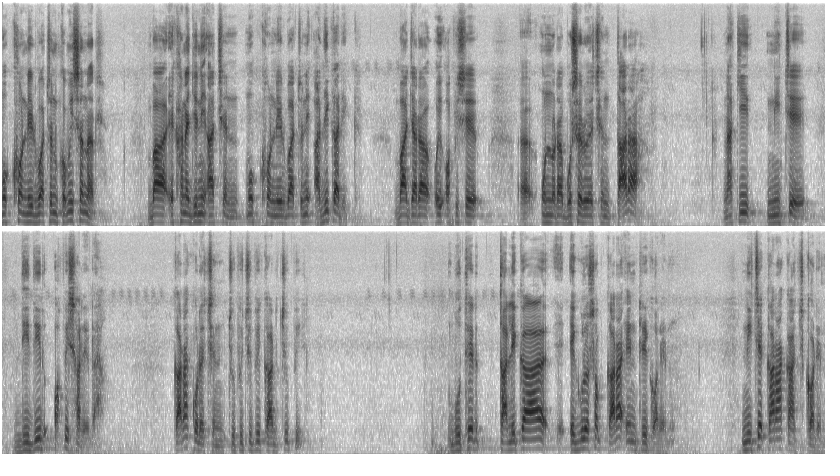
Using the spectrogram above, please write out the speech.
মুখ্য নির্বাচন কমিশনার, বা এখানে যিনি আছেন মুখ্য নির্বাচনী আধিকারিক, বা যারা ওই অফিসে অন্যরা বসে রয়েছেন তারা, নাকি নিচে দিদির অফিসারেরা? কারা করেছেন চুপি চুপি কার চুপি বুথের তালিকা, এগুলো সব কারা এন্ট্রি করেন? নিচে কারা কাজ করেন?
